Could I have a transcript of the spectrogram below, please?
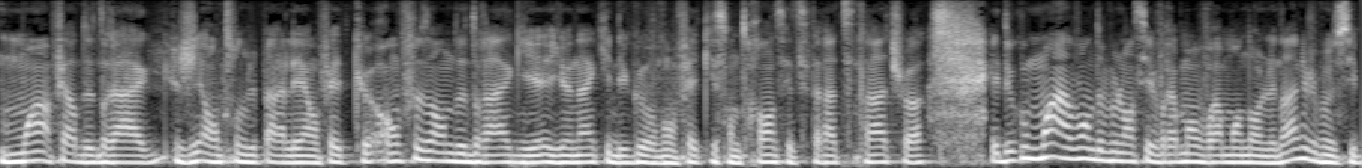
moi, faire de drague, j'ai entendu parler en fait qu'en faisant de drague, il y en a qui découvrent en fait qu'ils sont trans, etc., etc., tu vois. Et du coup, moi, avant de me lancer vraiment, vraiment dans le drague, je me suis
